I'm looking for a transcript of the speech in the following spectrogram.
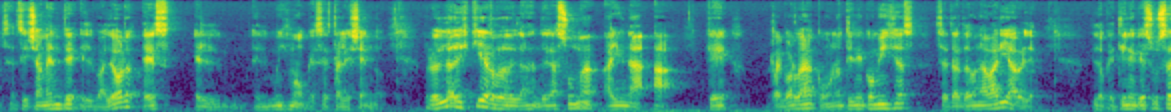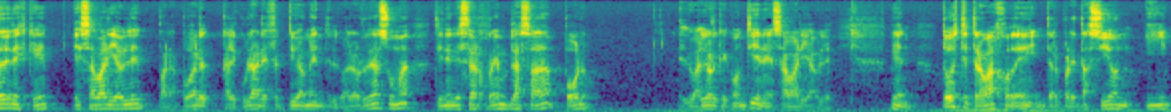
Sencillamente el valor es el, mismo que se está leyendo. Pero del lado izquierdo de la, de la suma hay una A, que recordad, como no tiene comillas, se trata de una variable. Lo que tiene que suceder es que esa variable, para poder calcular efectivamente el valor de la suma, tiene que ser reemplazada por el valor que contiene esa variable. Bien, todo este trabajo de interpretación y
